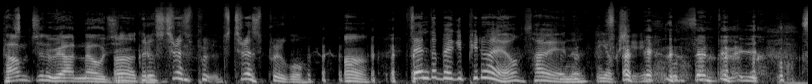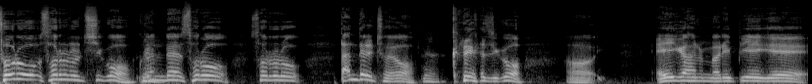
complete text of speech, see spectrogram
다음 주는 왜 안 나오지? 어, 그리고 스트레스 풀, 스트레스 풀고. 어. 샌드백이 필요해요, 사회에는. 역시. 샌드백이 서로 서로를 치고 네. 그런데 서로 서로로 딴 데를 쳐요. 그래가지고 어 A가 하는 말이 B에게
